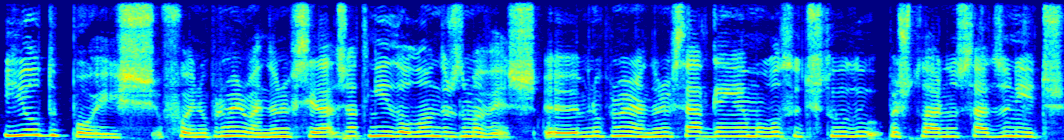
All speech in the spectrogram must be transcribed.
e eu depois, foi no primeiro ano da universidade, já tinha ido a Londres uma vez. no primeiro ano da universidade ganhei uma bolsa de estudo para estudar nos Estados Unidos.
